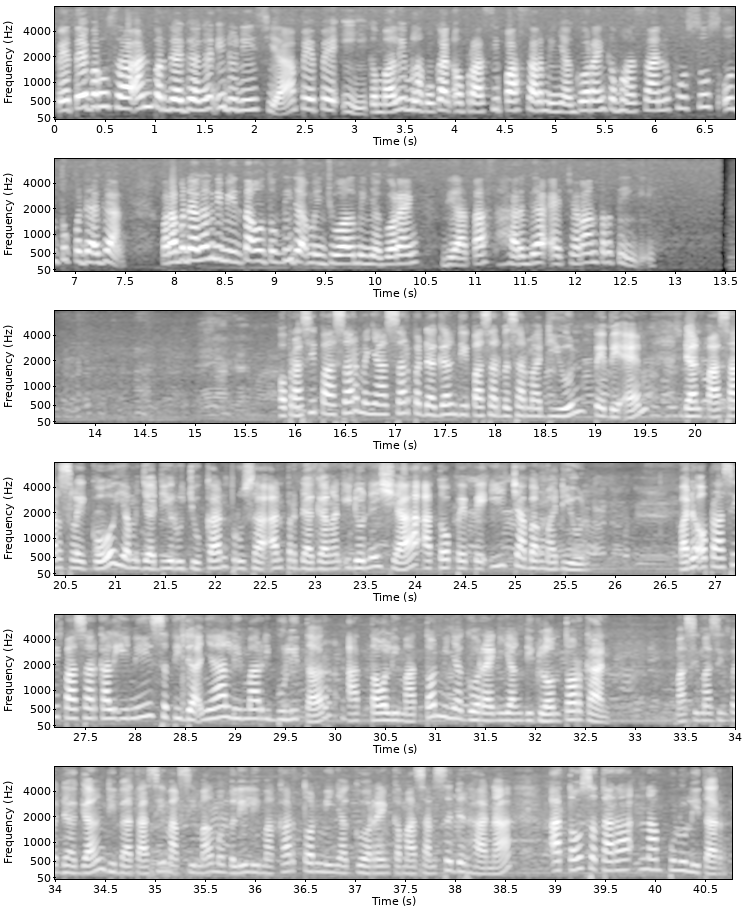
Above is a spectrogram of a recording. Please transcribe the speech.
PT Perusahaan Perdagangan Indonesia (PPI) kembali melakukan operasi pasar minyak goreng kemasan khusus untuk pedagang. Para pedagang diminta untuk tidak menjual minyak goreng di atas harga eceran tertinggi. Operasi pasar menyasar pedagang di Pasar Besar Madiun, PBM, dan Pasar Sleko yang menjadi rujukan Perusahaan Perdagangan Indonesia atau PPI Cabang Madiun. Pada operasi pasar kali ini setidaknya 5.000 liter atau 5 ton minyak goreng yang digelontorkan. Masing-masing pedagang dibatasi maksimal membeli 5 karton minyak goreng kemasan sederhana atau setara 60 liter.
